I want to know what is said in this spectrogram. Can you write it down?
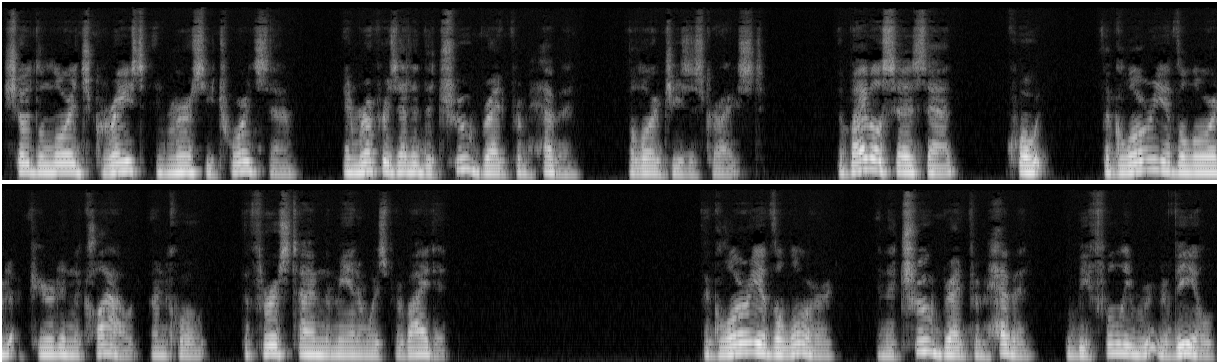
showed the Lord's grace and mercy towards them and represented the true bread from heaven, the Lord Jesus Christ. The Bible says that, quote, the glory of the Lord appeared in the cloud, unquote, the first time the manna was provided. The glory of the Lord and the true bread from heaven will be fully re- revealed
